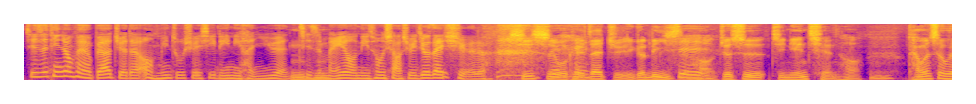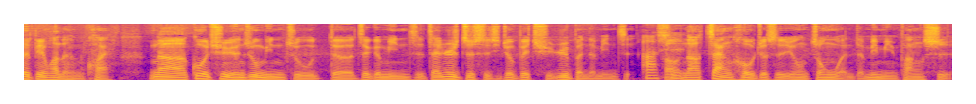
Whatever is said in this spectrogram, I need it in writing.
其实听众朋友不要觉得哦，民族学系离你很远，其实没有，你从小学就在学了。其实我可以再举一个例子哈，就是几年前哈，台湾社会变化的很快。那过去原住民族的这个名字，在日治时期就被取日本的名字啊，是。那战后就是用中文的命名方式。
